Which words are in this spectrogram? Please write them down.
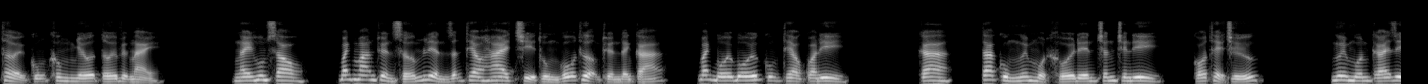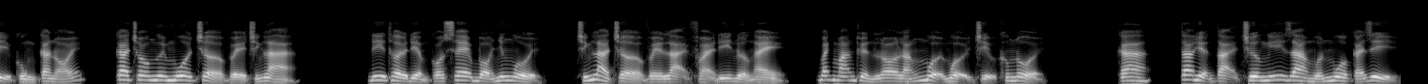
thời cũng không nhớ tới việc này. Ngày hôm sau, Bách mãn thuyền sớm liền dẫn theo hai chỉ thùng gỗ thượng thuyền đánh cá, Bách bối bối cũng theo qua đi. Ca, ta cùng ngươi một khối đến chân trên đi, có thể chứ? Ngươi muốn cái gì cùng ca nói, ca cho ngươi mua trở về chính là. Đi thời điểm có xe bò nhưng ngồi, chính là trở về lại phải đi nửa ngày, bách mãn thuyền lo lắng muội muội chịu không nổi. Ca, ta hiện tại chưa nghĩ ra muốn mua cái gì,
